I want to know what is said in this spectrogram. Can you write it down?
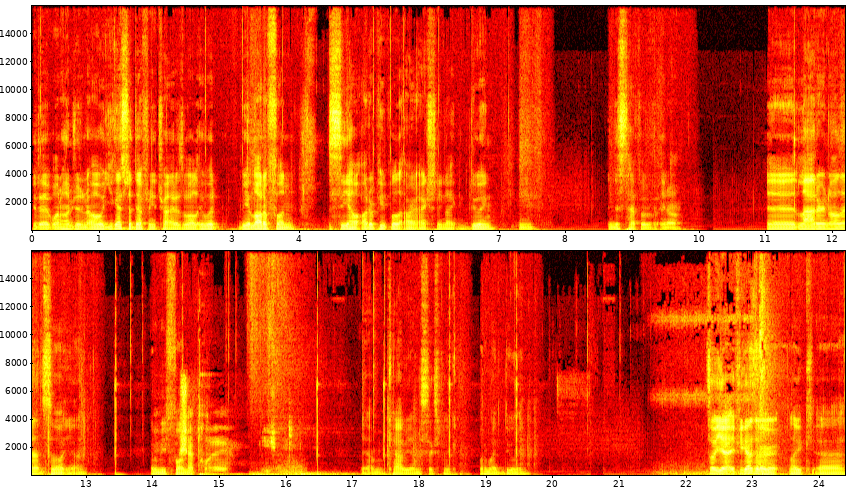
to the 100 and 0, you guys should definitely try it as well. It would be a lot of fun to see how other people are actually like doing in, in this type of you know uh, ladder and all that. So yeah, it's gonna be fun. Should I play? Usually. Yeah, I'm Cabby. I'm a six pick. What am I doing? So yeah, if you guys are like, uh,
